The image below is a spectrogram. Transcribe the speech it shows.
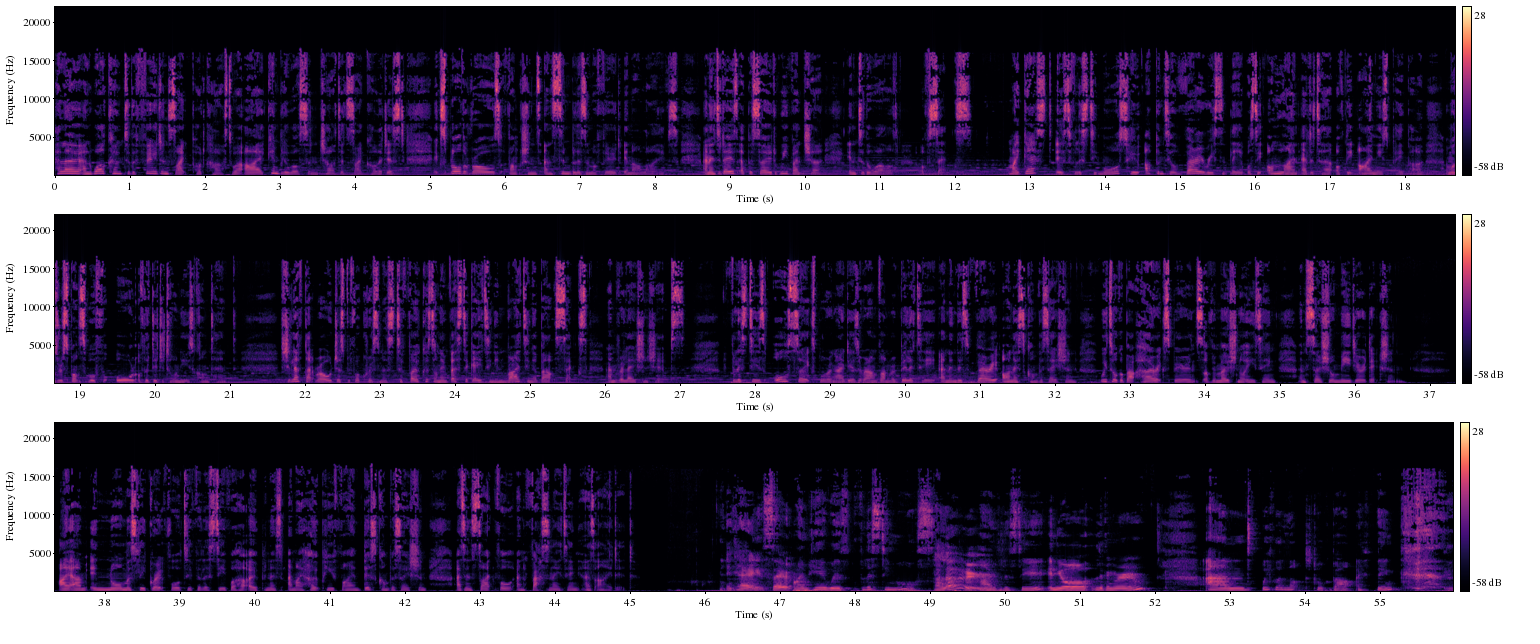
Hello and welcome to the Food and Psych podcast, where I, Kimberly Wilson, chartered psychologist, explore the roles, functions, and symbolism of food in our lives. And in today's episode, we venture into the world of sex. My guest is Felicity Morse, who up until very recently was the online editor of the I newspaper and was responsible for all of the digital news content. She left that role just before Christmas to focus on investigating and writing about sex and relationships. Felicity is also exploring ideas around vulnerability, and in this very honest conversation, we talk about her experience of emotional eating and social media addiction. I am enormously grateful to Felicity for her openness, and I hope you find this conversation as insightful and fascinating as I did. Okay, so I'm here with Felicity Morse. Hello. Hi, Felicity, in your living room. And we've got a lot to talk about, I think.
